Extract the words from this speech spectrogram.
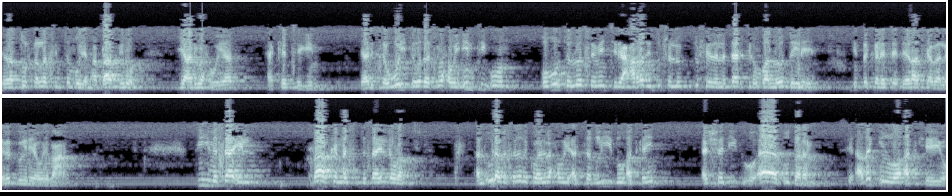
inaad dhulka la sinta mooya ha dhaafino yani waxa weeyaan ha ka tegin yani sawaytahdaas waxa wey intii uun qubuurta loo samayn jiray caradii dusha dusheeda la saari jiray unbaa loo daynaya inta kaleete dheeraadkaa baa laga goynaya wy macna fiihi masaail baabka masaail dhowra ku jirta alula masalada koowaad waxa wey altaqliidu adkayn ashadiid oo aada u daran si adag in loo adkeeyo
